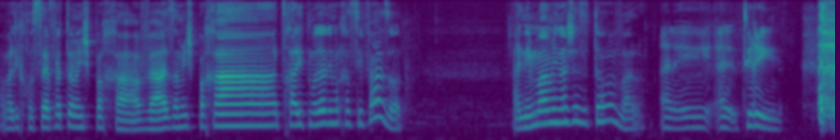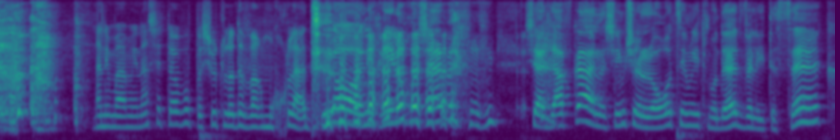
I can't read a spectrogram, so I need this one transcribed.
אבל היא חושפת את המשפחה, ואז המשפחה צריכה להתמודד עם החשיפה הזאת. אני מאמינה שזה טוב אבל. אני, תראי, אני מאמינה שטוב הוא פשוט לא דבר מוחלט. לא, אני כאילו חושבת שדווקא האנשים שלא רוצים להתמודד ולהתעסק,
